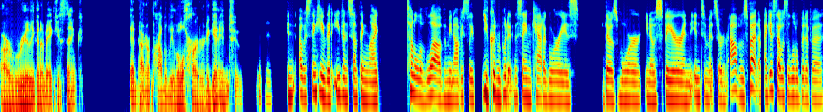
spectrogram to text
are really going to make you think and are probably a little harder to get into. Mm-hmm. And I was thinking that even something like Tunnel of Love, I mean, obviously you couldn't put it in the same category as those more, you know, spare and intimate sort of albums, but I guess that was a little bit of a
